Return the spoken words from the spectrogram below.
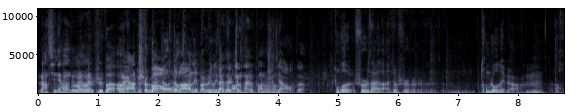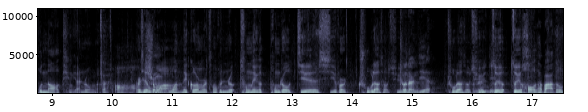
让新娘子给嗯让吃饭啊让家吃饱了。正正餐里边没有哎对，正餐就不能吃饺子。不过说实在的啊，就是嗯，通州那边嗯，婚闹挺严重的。哦。而且是吗？我我们那哥们儿从温州从那个通州接媳妇儿出不了小区，特难接，出不了小区，最最后他爸都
